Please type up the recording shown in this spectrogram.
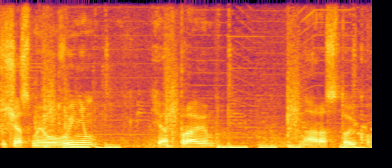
Сейчас мы его вынем и отправим на расстойку.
